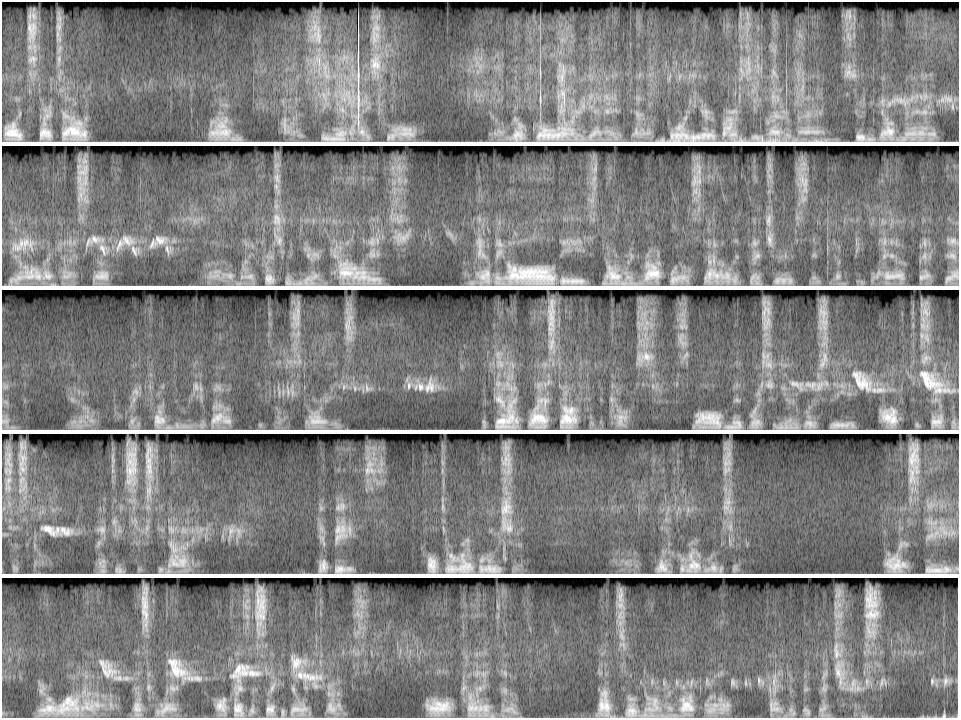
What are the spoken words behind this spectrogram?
well, it starts out when I'm a senior in high school, you know, real goal-oriented, uh, four-year varsity letterman, student government, you know, all that kind of stuff. Uh, my freshman year in college, I'm having all these Norman Rockwell-style adventures that young people have back then. You know, great fun to read about these little stories. But then I blast off for the coast. Small Midwestern University off to San Francisco, 1969. Hippies, Cultural Revolution, uh, political revolution, LSD, marijuana, mescaline, all kinds of psychedelic drugs, all kinds of not so Norman Rockwell kind of adventures.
